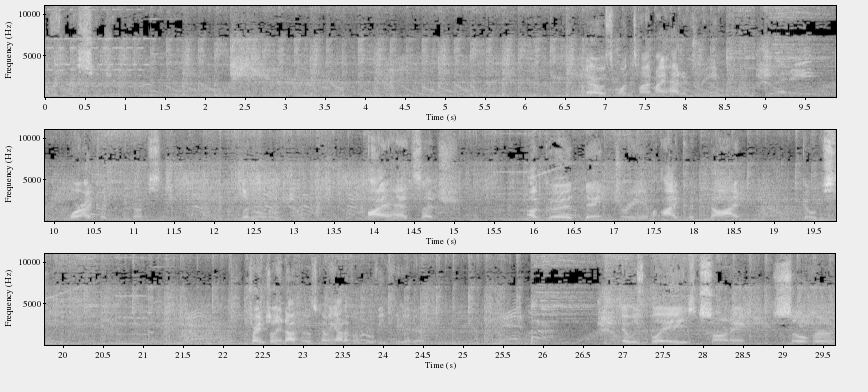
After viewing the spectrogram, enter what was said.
A voice changer. There was one time I had a dream where I couldn't even go to sleep. Literally. I had such a good dang dream, I could not go to sleep. Strangely enough, it was coming out of a movie theater. It was Blaze, Sonic, Silver,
